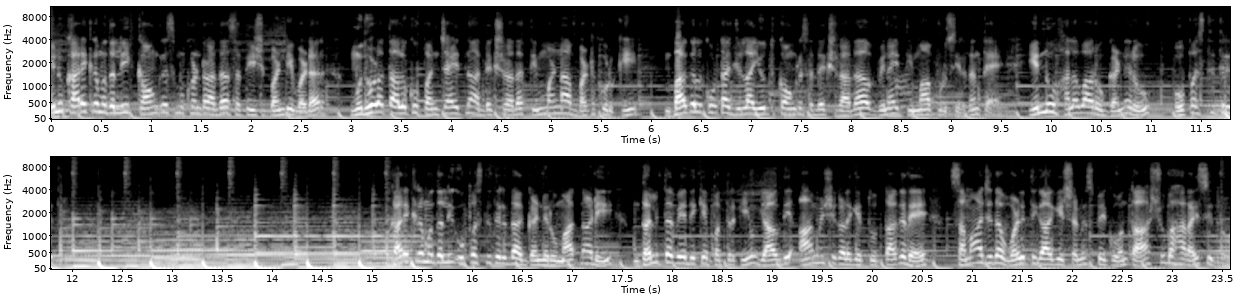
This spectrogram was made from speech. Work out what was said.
ಇನ್ನು ಕಾರ್ಯಕ್ರಮದಲ್ಲಿ ಕಾಂಗ್ರೆಸ್ ಮುಖಂಡರಾದ ಸತೀಶ್ ಬಂಡಿವಡರ್, ಮುಧೋಳ ತಾಲೂಕು ಪಂಚಾಯತ್ನ ಅಧ್ಯಕ್ಷರಾದ ತಿಮ್ಮಣ್ಣ ಬಟಕುರ್ಕಿ ಬಾಗಲಕೋಟ ಜಿಲ್ಲಾ ಯೂತ್ ಕಾಂಗ್ರೆಸ್ ಅಧ್ಯಕ್ಷರಾದ ವಿನಯ್ ತಿಮ್ಮಾಪುರ್ ಸೇರಿದಂತೆ ಇನ್ನೂ ಹಲವಾರು ಗಣ್ಯರು ಉಪಸ್ಥಿತರಿದ್ದರು. ಕಾರ್ಯಕ್ರಮದಲ್ಲಿ ಉಪಸ್ಥಿತರಿದ್ದ ಗಣ್ಯರು ಮಾತನಾಡಿ, ದಲಿತ ವೇದಿಕೆ ಪತ್ರಿಕೆಯು ಯಾವುದೇ ಆಮಿಷಗಳಿಗೆ ತುತ್ತಾಗದೆ ಸಮಾಜದ ಒಳಿತಿಗಾಗಿ ಶ್ರಮಿಸಬೇಕು ಅಂತ ಶುಭ ಹಾರೈಸಿದರು.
